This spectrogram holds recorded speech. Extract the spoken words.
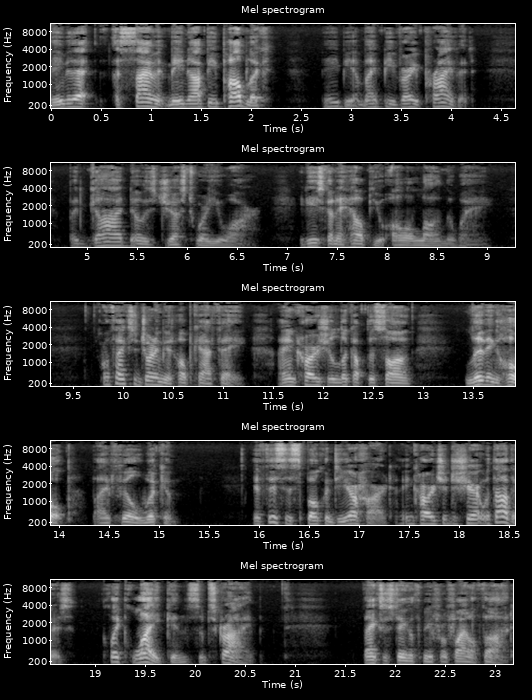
Maybe that assignment may not be public, maybe it might be very private, but God knows just where you are, and He's going to help you all along the way. Well, thanks for joining me at Hope Cafe. I encourage you to look up the song Living Hope by Phil Wickham. If this has spoken to your heart, I encourage you to share it with others. Click like and subscribe. Thanks for staying with me for a final thought.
